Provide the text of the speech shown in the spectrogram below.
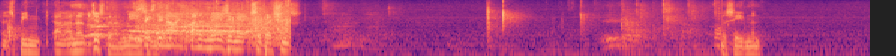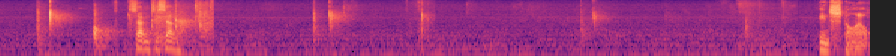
It's been and, and just an amazing, 69. an amazing exhibition. This evening. Seventy-seven. in style.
